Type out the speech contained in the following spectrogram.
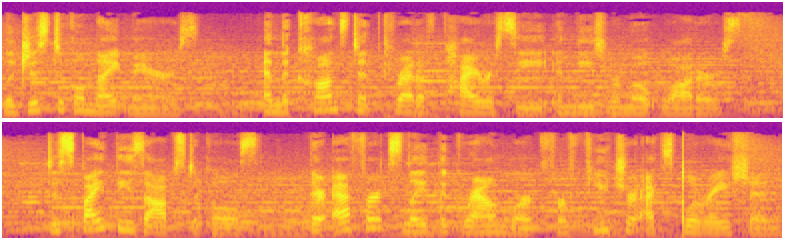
logistical nightmares, and the constant threat of piracy in these remote waters. Despite these obstacles, their efforts laid the groundwork for future exploration,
